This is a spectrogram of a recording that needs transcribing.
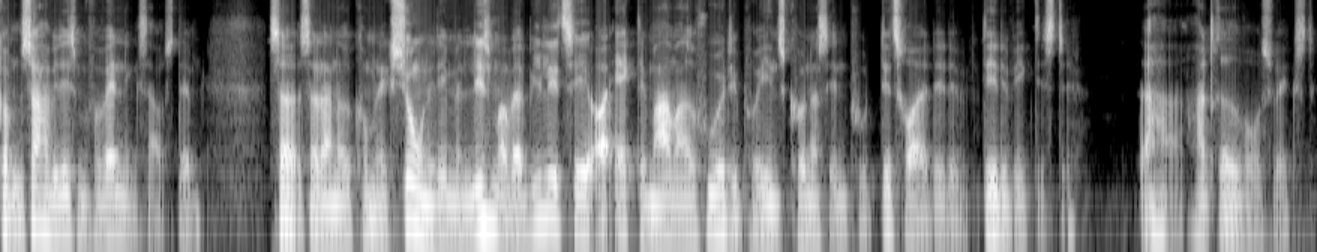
Kom, så har vi ligesom forventningsafstemt. Så, så der er noget kommunikation i det, men ligesom at være villig til at agte meget, meget hurtigt på ens kunders input, det tror jeg, det er det, det, er det vigtigste, der har, har drevet vores vækst.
